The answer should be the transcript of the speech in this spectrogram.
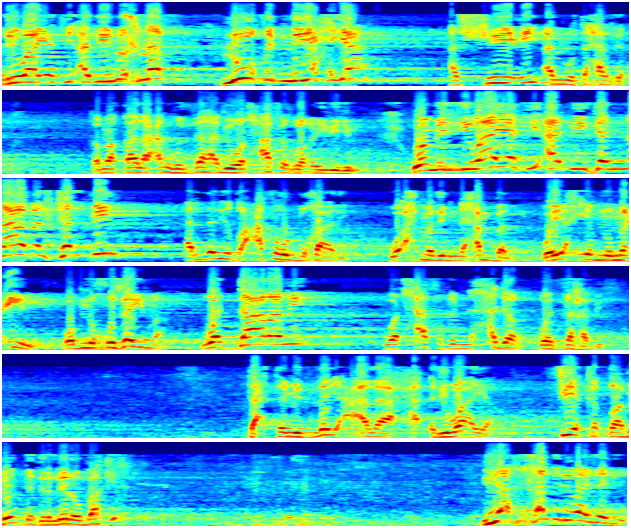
رواية أبي مخنف لوط بن يحيى الشيعي المتحرق. كما قال عنه الذهبي والحافظ وغيرهم. ومن رواية أبي جناب الكلبي الذي ضعفه البخاري وأحمد بن حنبل ويحيى بن معين وابن خزيمة والدارمي والحافظ بن حجر والذهبي. تعتمد لي على رواية فيها كذابين قدر الليلة وباكر؟ يا أخي خلي الرواية زي دي.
